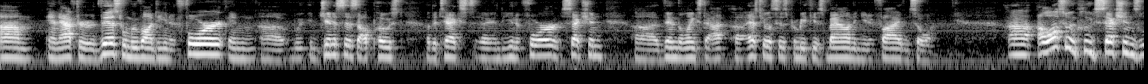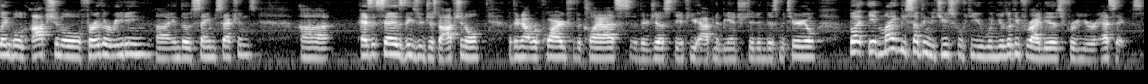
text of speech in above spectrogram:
Um, and after this, we'll move on to Unit 4. In, uh, in Genesis, I'll post uh, the text uh, in the Unit 4 section, uh, then the links to uh, Prometheus Bound in Unit 5, and so on. I'll also include sections labeled optional further reading in those same sections. As it says, these are just optional. They're not required for the class. They're just if you happen to be interested in this material. But it might be something that's useful to you when you're looking for ideas for your essays.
